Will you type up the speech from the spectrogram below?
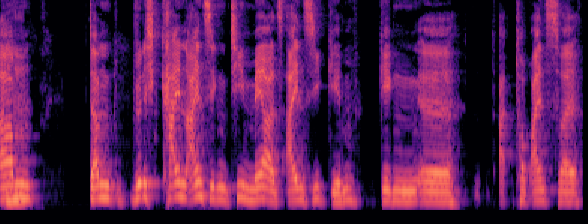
ähm, Mhm. dann würde ich keinen einzigen Team mehr als einen Sieg geben gegen äh, Top 1, 2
